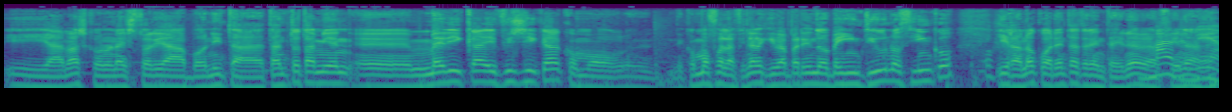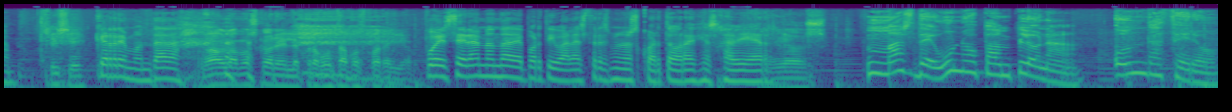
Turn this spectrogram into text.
y además con una historia bonita, tanto también eh, médica y física como cómo fue la final, que iba perdiendo 21-5 y ganó 40-39 al Madre final. mía. ¿eh? Sí, sí. Qué remontada. No hablamos con él, le preguntamos por ello. Pues será en Onda Deportiva a las 3 menos cuarto. Gracias, Javier. Adiós. Más de uno Pamplona. Onda Cero.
